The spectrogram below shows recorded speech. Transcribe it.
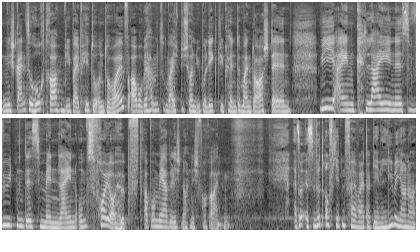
Nicht ganz so hochtrabend wie bei Peter und der Wolf, aber wir haben zum Beispiel schon überlegt, wie könnte man darstellen, wie ein kleines, wütendes Männlein ums Feuer hüpft. Aber mehr will ich noch nicht verraten. Also es wird auf jeden Fall weitergehen. Liebe Jana,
